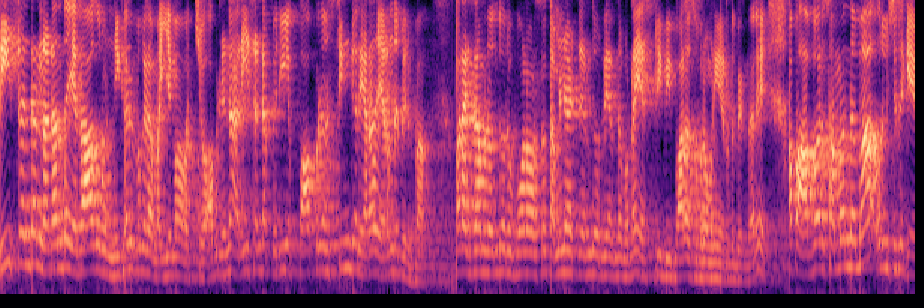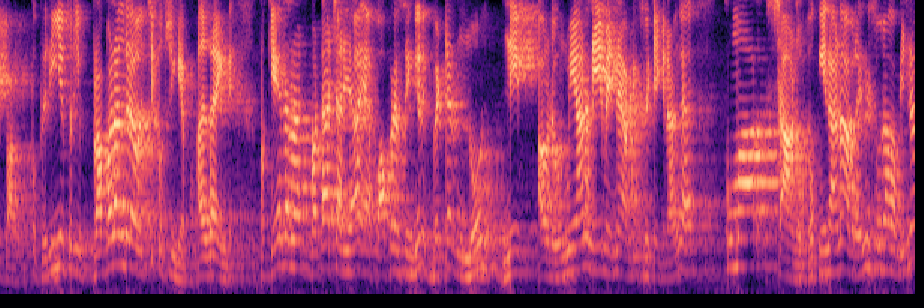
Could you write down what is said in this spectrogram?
ரீசெண்டாக நடந்த ஏதாவது ஒரு நிகழ்வுகளை மையமாக வச்சோ அப்படின்னா ரீசெண்டாக பெரிய பாப்புலர் சிங்கர் யாராவது இறந்து போயிருப்பாங்க. ஃபார் எக்ஸாம்பிள் வந்து ஒரு போன வருஷம் தமிழ்நாட்டில் இருந்து ஒரு இறந்து போனால் எஸ்பிபி பாலசுப்ரமணியம் இறந்து போயிருந்தாரு. அப்போ அவர் சம்மந்தமாக ஒரு விஷயத்தை கேட்பாங்க. இப்போ பெரிய பெரிய பிரபலங்களை வச்சு கொஸ்டின் கேட்பாங்க. அதுதான் இங்கே. இப்போ Kedarnath Bhattacharya popular singer better known name அவருடைய உண்மையான நேம் என்ன அப்படின்னு சொல்லி கேட்குறாங்க. குமார் ஷானு. ஓகேங்களா ஆனால் அவர் என்ன சொல்கிறாங்க அப்படின்னா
